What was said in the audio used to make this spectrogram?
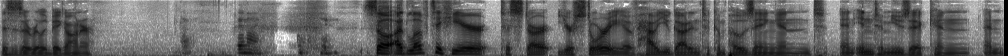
this is a really big honor. Very nice. So I'd love to hear to start your story of how you got into composing and and into music and and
